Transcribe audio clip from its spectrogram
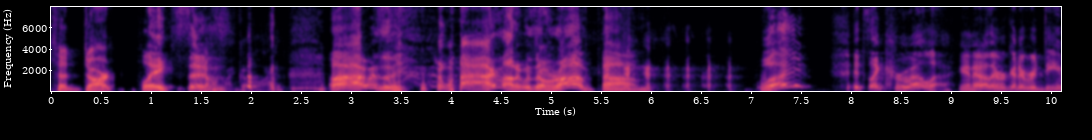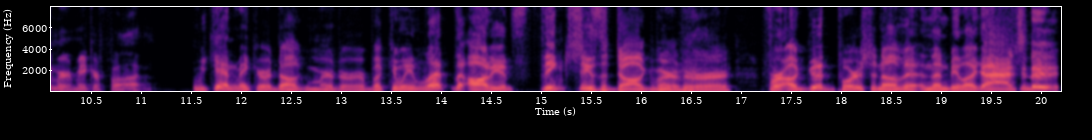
to dark places. Oh my god. Uh, I was, I thought it was a rom com. what? it's like Cruella. You know, they were going to redeem her and make her fun. We can't make her a dog murderer, but can we let the audience think she's a dog murderer for a good portion of it, and then be like, ah, she didn't,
